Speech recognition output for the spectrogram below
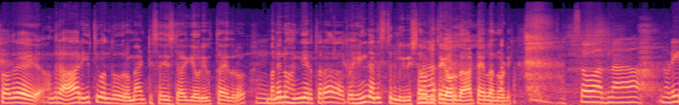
ಸೊ ಅಂದ್ರೆ ಅಂದ್ರೆ ಆ ರೀತಿ ಒಂದು ರೊಮ್ಯಾಂಟಿಸೈಸ್ಡ್ ಆಗಿ ಅವ್ರು ಇರ್ತಾ ಇದ್ರು. ಮನೇಲೂ ಹಂಗೆ ಇರ್ತಾರ? ಅಥವಾ ಹೆಂಗೆ ಅನಿಸ್ತು ನಿಮಗೆ ರಿಷಾ ಅವ್ರ ಜೊತೆಗೆ ಅವ್ರದ್ದು ಆಟ ಎಲ್ಲ ನೋಡಿ? ಸೊ ಅದನ್ನ ನೋಡಿ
